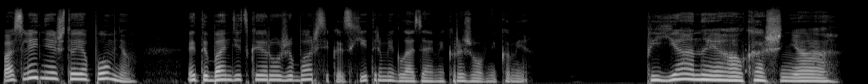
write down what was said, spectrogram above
Последнее, что я помню, — это бандитская рожа Барсика с хитрыми глазами-крыжовниками. «Пьяная алкашня!» —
